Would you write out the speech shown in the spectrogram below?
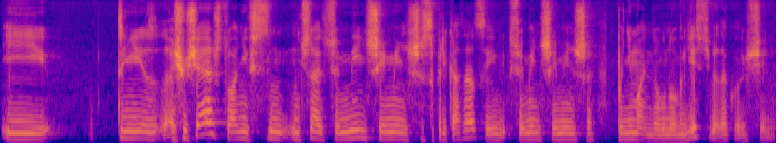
И ты не ощущаешь, что они начинают все меньше и меньше соприкасаться и все меньше и меньше понимать друг друга? Есть у тебя такое ощущение?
